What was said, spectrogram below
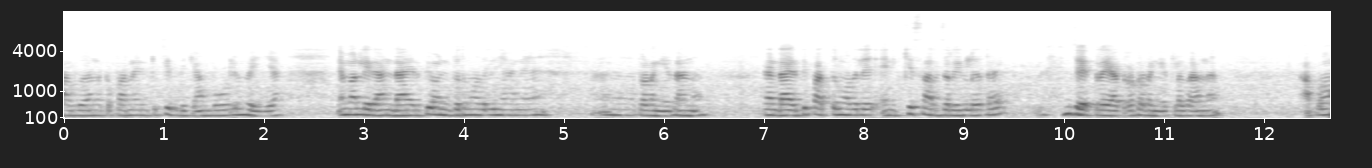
ആവുക എന്നൊക്കെ പറഞ്ഞാൽ എനിക്ക് ചിന്തിക്കാൻ പോലും വയ്യ. ഞാൻ പറഞ്ഞില്ലേ രണ്ടായിരത്തി ഒൻപത് മുതൽ ഞാൻ തുടങ്ങിയതാണ്. രണ്ടായിരത്തി പത്ത് മുതൽ എനിക്ക് സർജറികളുടെ ജൈത്രയാത്ര തുടങ്ങിയിട്ടുള്ളതാണ്. അപ്പോൾ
